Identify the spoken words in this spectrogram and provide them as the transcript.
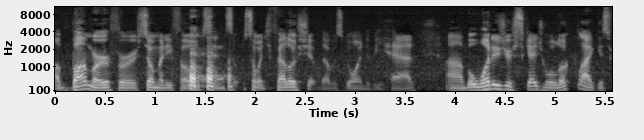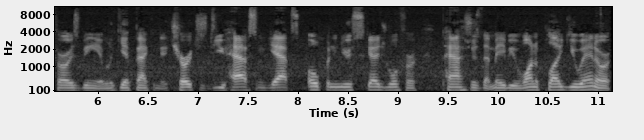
a bummer for so many folks and so, so, much fellowship that was going to be had. Uh, but what does your schedule look like as far as being able to get back into churches? Do you have some gaps open in your schedule for pastors that maybe want to plug you in, or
